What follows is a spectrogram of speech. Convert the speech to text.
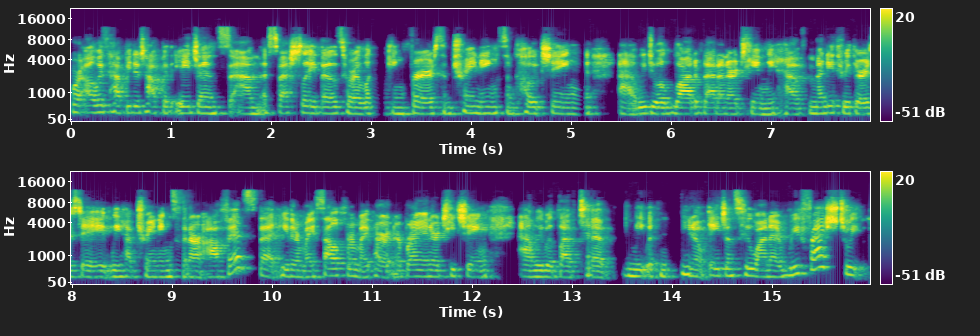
we're always happy to talk with agents, um, especially those who are looking for some training, some coaching. Uh, we do a lot of that on our team. We have Monday through Thursday. We have trainings in our office that either myself or my partner Brian are teaching, and we would love to meet with you know agents who want to refresh. We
